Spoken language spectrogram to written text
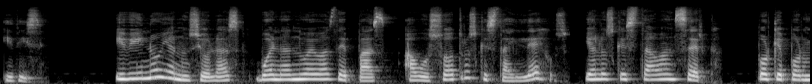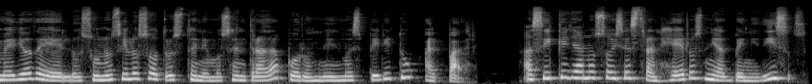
y dice, y vino y anunció las buenas nuevas de paz a vosotros que estáis lejos y a los que estaban cerca, porque por medio de él los unos y los otros tenemos entrada por un mismo espíritu al Padre. Así que ya no sois extranjeros ni advenidizos,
